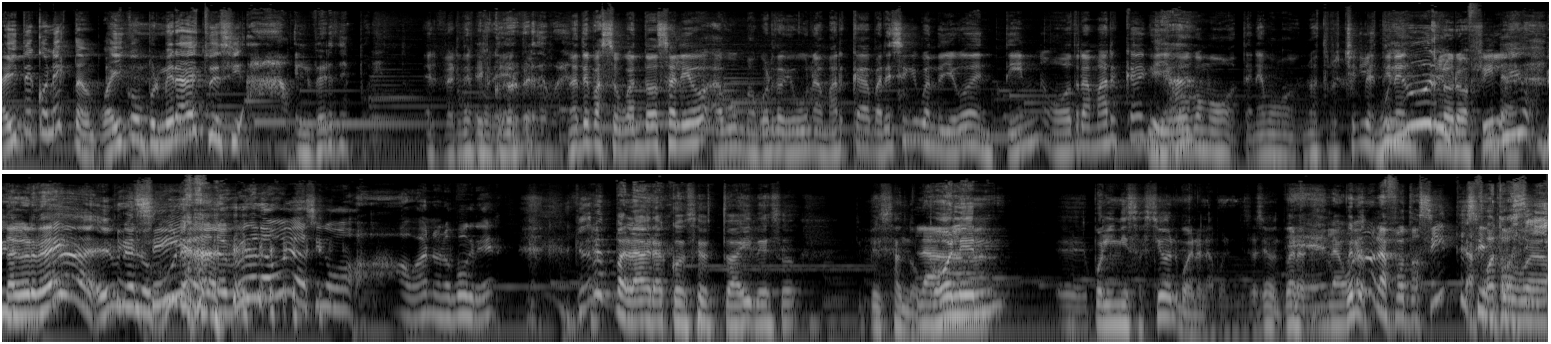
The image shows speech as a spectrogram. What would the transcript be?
Ahí te conectan. Pues ahí como primera vez tú decís, ah, el verde es por esto. El verde El por color verde por ¿No te pasó cuando salió? Ah, me acuerdo que hubo una marca, parece que cuando llegó Dentin o otra marca que Ya. llegó como, tenemos, nuestros chicles tienen clorofila. ¿Te acordás? era una Sí, locura. una locura la wea, así como, ah, bueno, no lo puedo creer. ¿Qué otras palabras, concepto hay de eso? Estoy pensando, La- polen, eh, polinización. Bueno, la polinización. Bueno, Eh, la, bueno, bueno, la fotosíntesis. la fotosíntesis,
